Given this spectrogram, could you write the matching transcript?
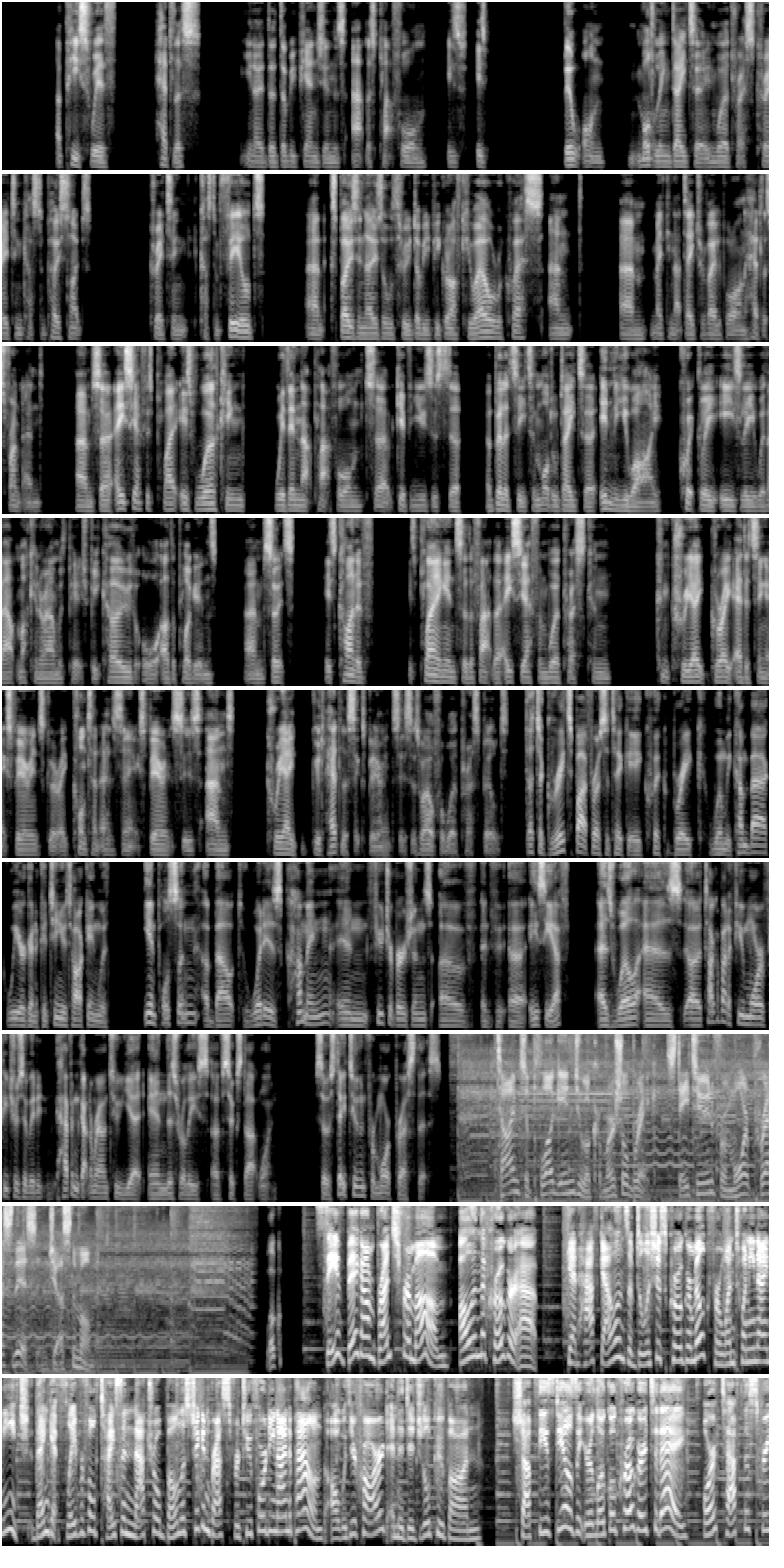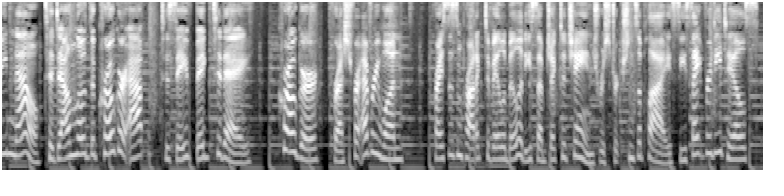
a piece with headless. You know, the WP Engine's Atlas platform is is built on modeling data in WordPress, creating custom post types, creating custom fields, um, exposing those all through WP GraphQL requests, and um, making that data available on a headless front end. Um, so ACF is play is working within that platform to give users the ability to model data in the UI quickly, easily, without mucking around with PHP code or other plugins. Um, so it's it's kind of it's playing into the fact that ACF and WordPress can can create great editing experience, great content editing experiences, and create good headless experiences as well for WordPress builds. That's a great spot for us to take a quick break. When we come back, we are going to continue talking with Iain Poulson about what is coming in future versions of uh, ACF, as well as uh, talk about a few more features that we haven't gotten around to yet in this release of 6.1. So stay tuned for more Press This. Time to plug into a commercial break. Stay tuned for more Press This in just a moment. Welcome. Save big on brunch for mom, all in the Kroger app. Get half gallons of delicious Kroger milk for 129 each, then get flavorful Tyson natural boneless chicken breasts for 249 a pound, all with your card and a digital coupon. Shop these deals at your local Kroger today or tap the screen now to download the Kroger app to save big today. Kroger, fresh for everyone. Prices and product availability subject to change. Restrictions apply. See site for details.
